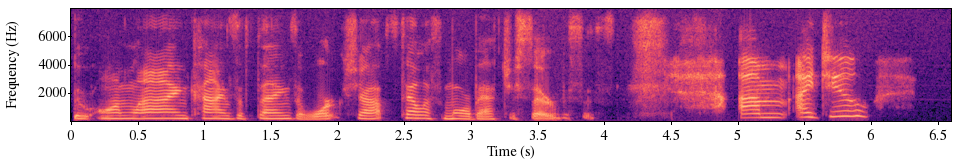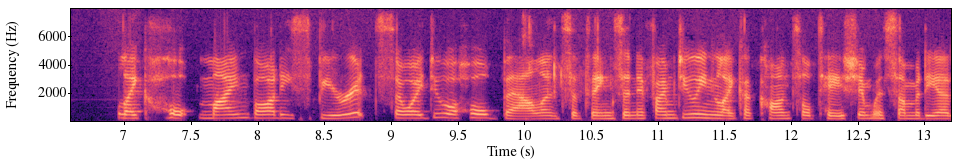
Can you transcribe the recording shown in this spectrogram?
through online kinds of things or workshops? Tell us more about your services. Um, I do like whole mind body spirit so i do a whole balance of things and if i'm doing like a consultation with somebody I,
